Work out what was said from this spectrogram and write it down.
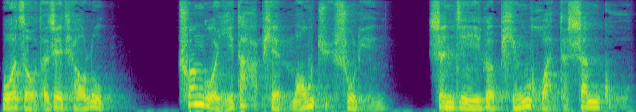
我走的这条路，穿过一大片毛榉树林，伸进一个平缓的山谷。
